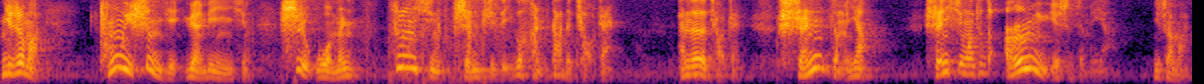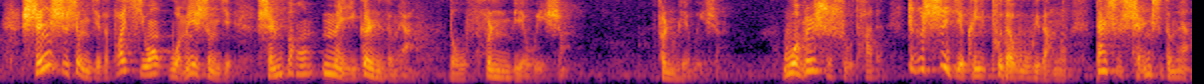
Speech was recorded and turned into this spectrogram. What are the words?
你知道吗？成为圣洁，远避淫行，是我们遵行神旨的一个很大的挑战，很大的挑战。神怎么样？神希望他的儿女也是怎么样？你知道吗？神是圣洁的，他希望我们也圣洁。神把我们每一个人怎么样？”都分别为圣，分别为圣。我们是属他的。这个世界可以处在污秽当中，但是神是怎么样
